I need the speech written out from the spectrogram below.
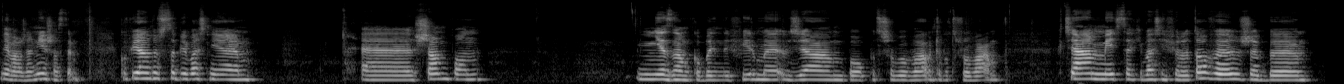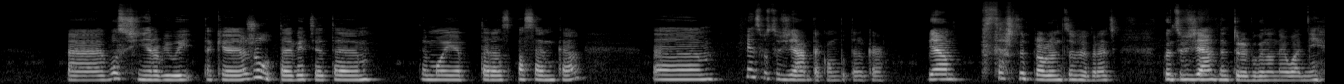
nieważne, mniejsza z tym. Kupiłam też sobie właśnie e, szampon. Nie znam kolejnej firmy. Wzięłam, bo potrzebowałam, czy potrzebowałam. Chciałam mieć taki właśnie fioletowy, żeby e, włosy się nie robiły takie żółte, wiecie, te, te moje teraz pasemka. Em, więc po prostu wzięłam taką butelkę. Miałam straszny problem, co wybrać. W końcu wzięłam ten, który wygląda najładniej.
